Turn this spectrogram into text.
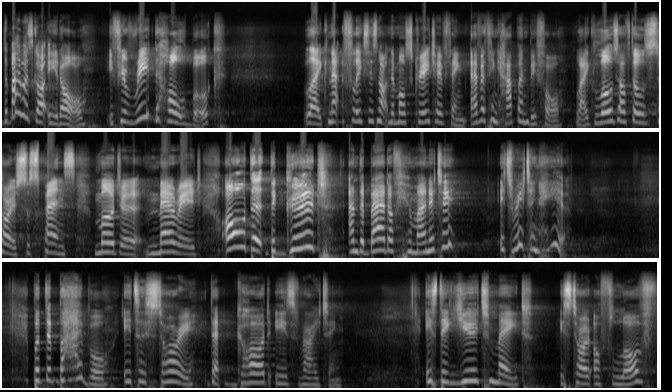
the Bible's got it all. If you read the whole book, like Netflix is not the most creative thing. Everything happened before. Like loads of those stories, suspense, murder, marriage, all the, the good and the bad of humanity, it's written here. But the Bible, it's a story that God is writing. It's the ultimate story of love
